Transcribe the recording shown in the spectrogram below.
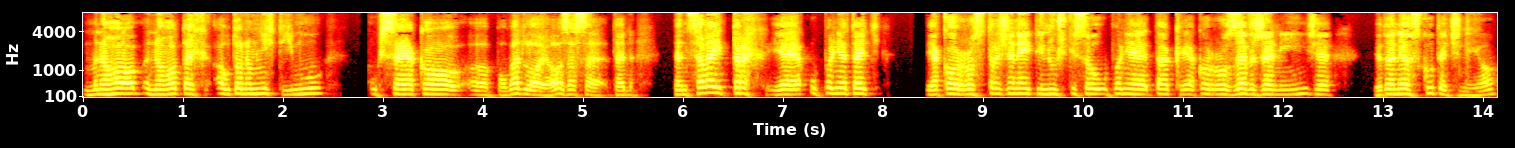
mnoho, mnoho těch autonomních týmů už se jako uh, povedlo, jo, zase ten, ten celý trh je úplně teď jako roztržený, ty nůžky jsou úplně tak jako rozevřený, že je to neskutečný, jo,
